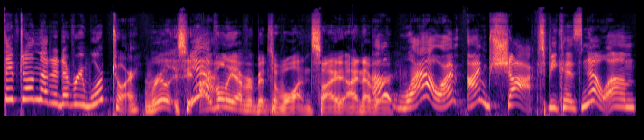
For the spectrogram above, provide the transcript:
they've done that at every warp tour Really? See, Yeah. I've only ever been to one, so I, I never. Oh wow, I'm I'm shocked because no, um,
